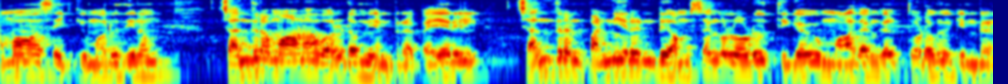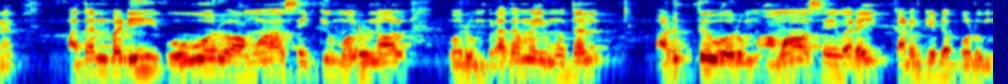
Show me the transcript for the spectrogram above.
அமாவாசைக்கு மறுதினம் சந்திரமான வருடம் என்ற பெயரில் சந்திரன் பன்னிரண்டு அம்சங்களோடு திகழும் மாதங்கள் தொடங்குகின்றன. அதன்படி ஒவ்வொரு அமாவாசைக்கு மறுநாள் வரும் பிரதமை முதல் அடுத்து வரும் அமாவாசை வரை கணக்கிடப்படும்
